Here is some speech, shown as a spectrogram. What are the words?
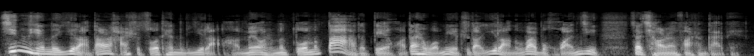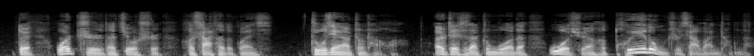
今天的伊朗当然还是昨天的伊朗哈，没有什么多么大的变化。但是我们也知道，伊朗的外部环境在悄然发生改变。对我指的就是和沙特的关系逐渐要正常化。而这是在中国的斡旋和推动之下完成的，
